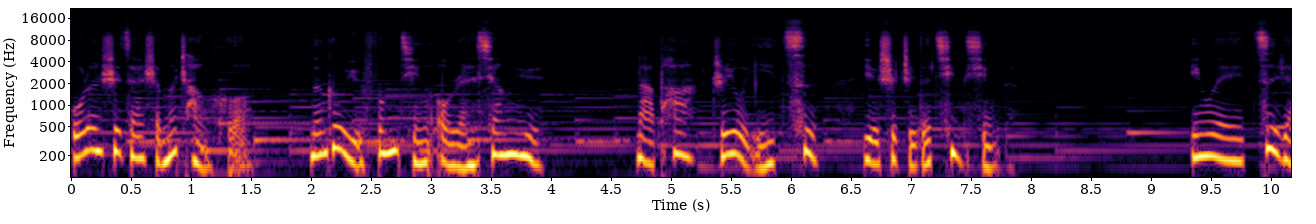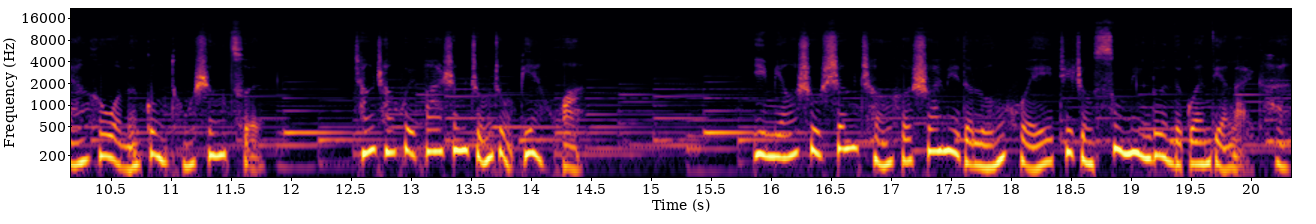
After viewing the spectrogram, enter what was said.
无论是在什么场合，能够与风景偶然相遇，哪怕只有一次，也是值得庆幸的。因为自然和我们共同生存。常常会发生种种变化。以描述生成和衰灭的轮回这种宿命论的观点来看，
